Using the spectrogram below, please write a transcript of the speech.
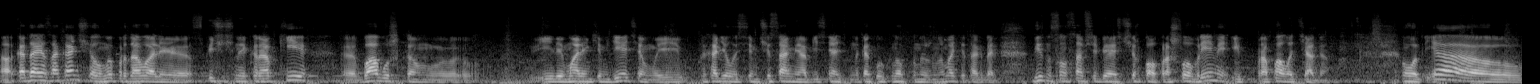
А, Когда я заканчивал, мы продавали спичечные коробки э, бабушкам э, или маленьким детям, и приходилось им часами объяснять, на какую кнопку нужно нажимать и так далее. Бизнес, он сам себя исчерпал. Прошло время, и пропала тяга. Вот, я э,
